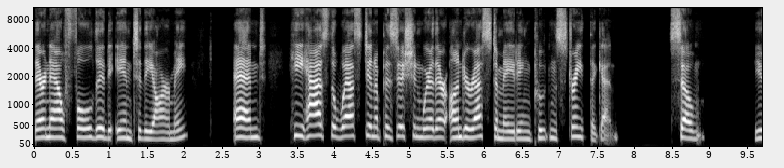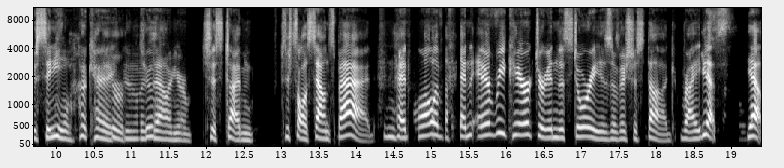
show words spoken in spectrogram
They're now folded into the army. And he has the West in a position where they're underestimating Putin's strength again. So you see, okay, now you're just I'm just all sounds bad. Mm. And all of and every character in the story is a vicious thug, right? Yes. Yeah.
